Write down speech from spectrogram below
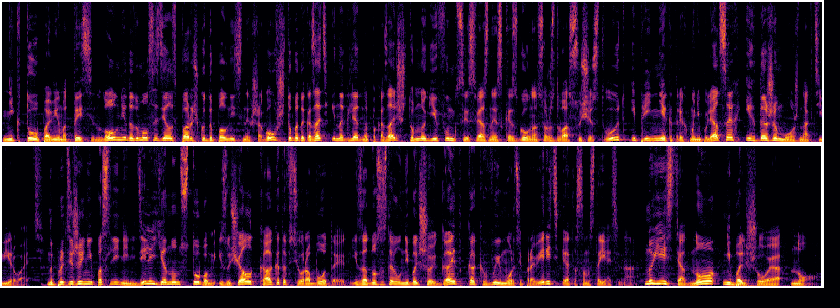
Никто, помимо Тессин Лол, не додумался сделать парочку дополнительных шагов, чтобы доказать и наглядно показать, что многие функции, связанные с CSGO на Source 2, существуют, и при некоторых манипуляциях их даже можно активировать. На протяжении последней недели я нон-стопом изучал, как это все работает, и заодно составил небольшой гайд, как вы можете проверить это самостоятельно. Но есть одно небольшое но.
